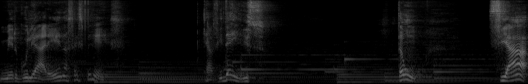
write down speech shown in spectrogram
Mergulharei nessa experiência. Porque a vida é isso. Então, se há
